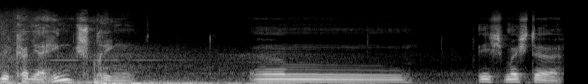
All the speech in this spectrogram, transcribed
Wir können ja hinspringen. Ähm, ich möchte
